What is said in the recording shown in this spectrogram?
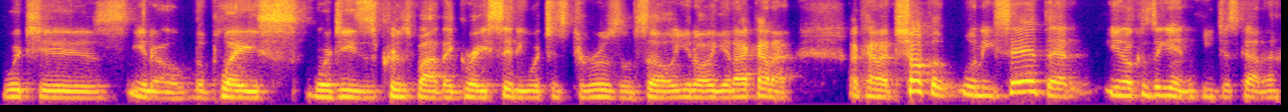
which is, you know, the place where Jesus crucified that great city, which is Jerusalem. So, you know, again, I kind of I kind of chuckled when he said that, you know, because again, he just kind of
